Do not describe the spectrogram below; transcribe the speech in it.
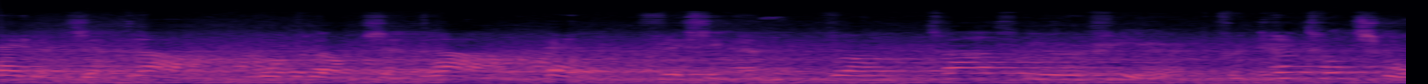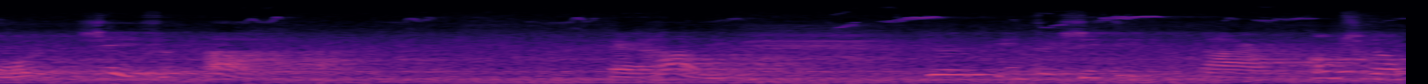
Leiden Centraal, Rotterdam Centraal en Vlissingen van 12 uur 4 vertrekt van spoor 7a. Herhaling. De Intercity naar Amsterdam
